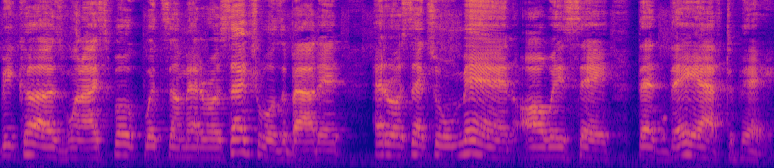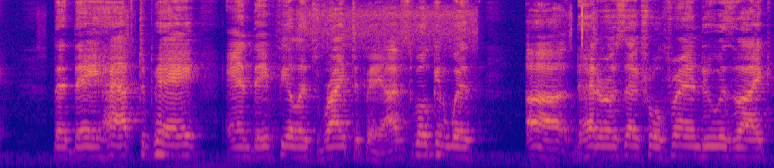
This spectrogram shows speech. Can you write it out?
because when I spoke with some heterosexuals about it, heterosexual men always say that they have to pay. That they have to pay and they feel it's right to pay. I've spoken with uh, the heterosexual friend who was like,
